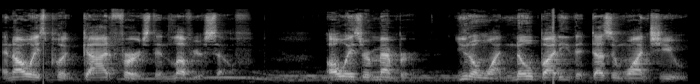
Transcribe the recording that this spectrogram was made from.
and always put God first and love yourself. Always remember, you don't want nobody that doesn't want you,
